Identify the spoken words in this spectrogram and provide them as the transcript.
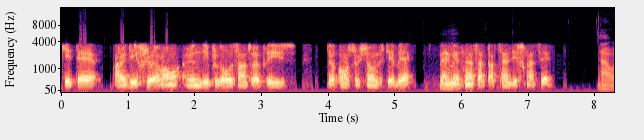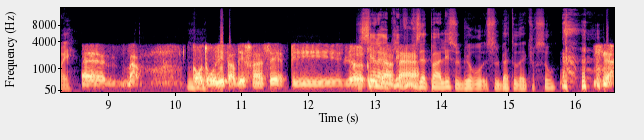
qui était un des fleurons, une des plus grosses entreprises de construction du Québec. Ben, maintenant, ça appartient à des Français. Ah oui. Euh, bon, contrôlé par des Français. Puis le Si elle représentant... vous, vous n'êtes pas allé sur le bureau, sur le bateau d'Accurso. non,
